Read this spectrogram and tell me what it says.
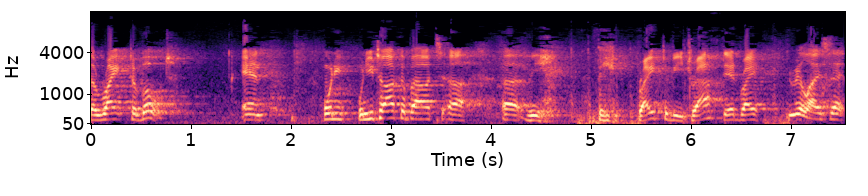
the right to vote. And when you, when you talk about uh, uh, the, the right to be drafted, right, you realize that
